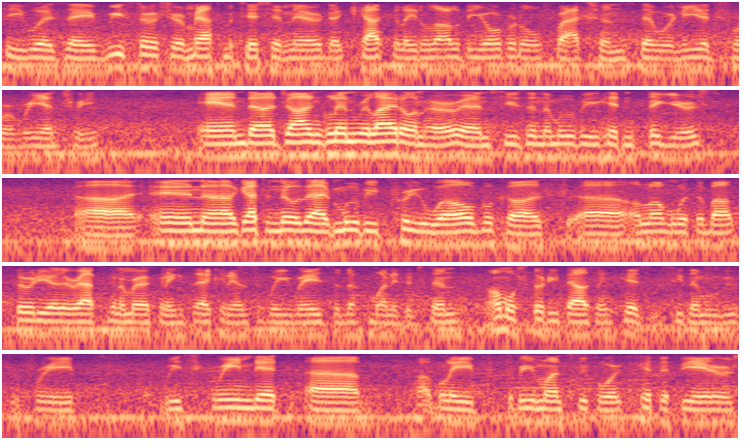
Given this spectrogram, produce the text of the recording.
she was a researcher, mathematician there that calculated a lot of the orbital fractions that were needed for reentry. And uh, John Glenn relied on her, and she's in the movie Hidden Figures. Uh, and I uh, got to know that movie pretty well because uh, along with about 30 other African American executives, we raised enough money to send almost 30,000 kids to see the movie for free. We screened it uh, probably three months before it hit the theaters.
